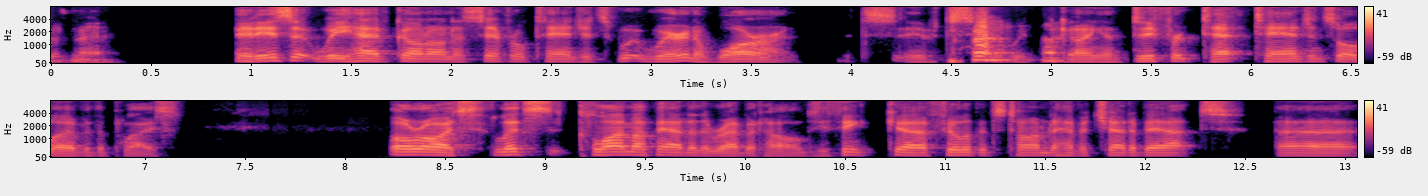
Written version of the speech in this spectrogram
isn't it? It is that we have gone on a several tangents. We're in a warren. It's it's we're going on different ta- tangents all over the place. All right, let's climb up out of the rabbit hole. Do you think, uh, Philip, it's time to have a chat about uh,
